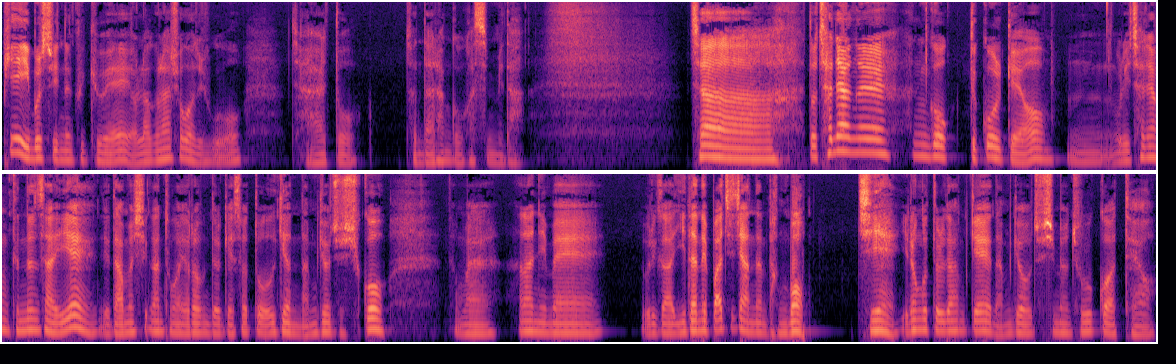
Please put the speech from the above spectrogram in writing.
피해 입을 수 있는 그 교회에 연락을 하셔가지고 잘 또 전달한 것 같습니다. 자, 또 찬양을 한 곡 듣고 올게요. 음, 우리 찬양 듣는 사이에 남은 시간 동안 여러분들께서 또 의견 남겨주시고, 정말 하나님의 우리가 이단에 빠지지 않는 방법, 지혜, 이런 것들도 함께 남겨주시면 좋을 것 같아요.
